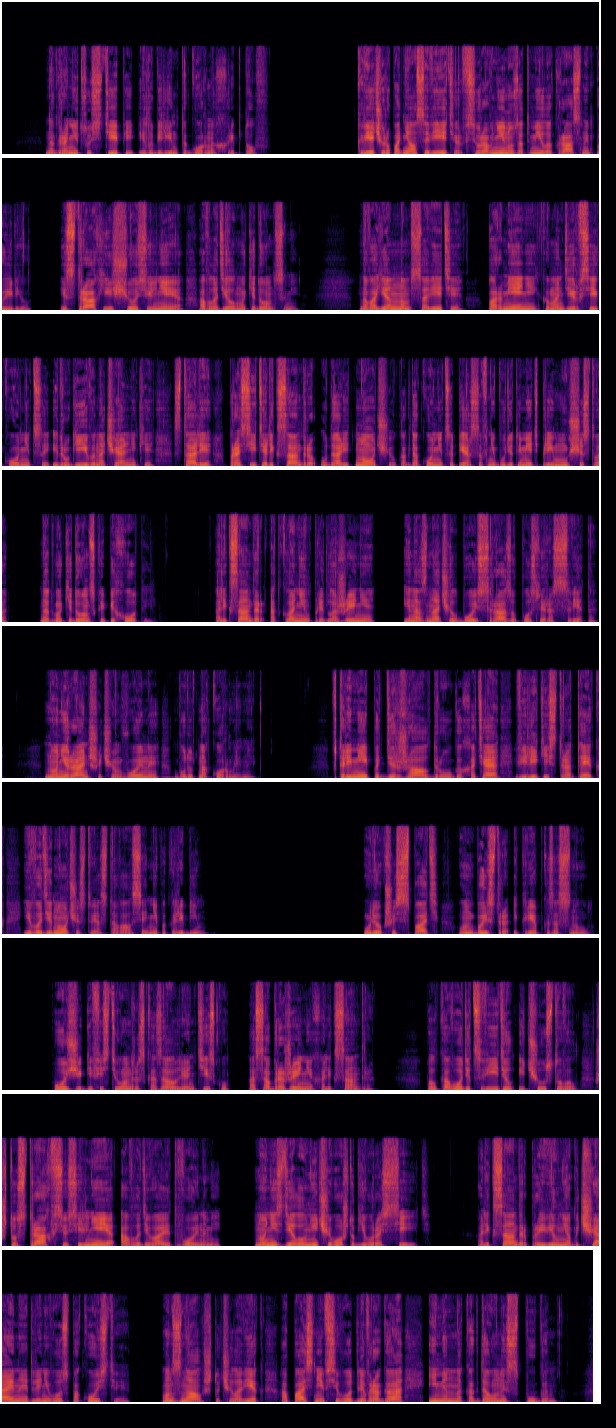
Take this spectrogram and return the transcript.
на границу степи и лабиринта горных хребтов. К вечеру поднялся ветер, всю равнину затмило красной пылью, и страх еще сильнее овладел македонцами. На военном совете Пармений, командир всей конницы, и другие военачальники стали просить Александра ударить ночью, когда конница персов не будет иметь преимущества над македонской пехотой. Александр отклонил предложение и назначил бой сразу после рассвета но не раньше, чем воины будут накормлены. Птолемей поддержал друга, хотя великий стратег и в одиночестве оставался непоколебим. Улегшись спать, он быстро и крепко заснул. Позже Гефестион рассказал Леонтиску о соображениях Александра. Полководец видел и чувствовал, что страх все сильнее овладевает воинами, но не сделал ничего, чтобы его рассеять. Александр проявил необычайное для него спокойствие. Он знал, что человек опаснее всего для врага именно когда он испуган.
